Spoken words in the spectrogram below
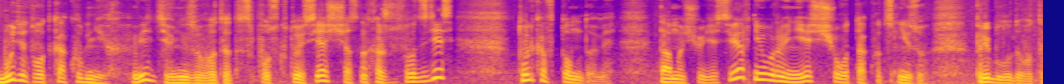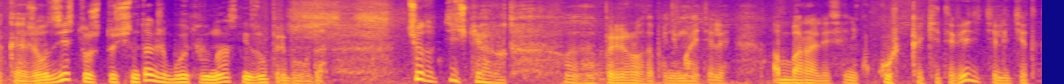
будет вот как у них. Видите, внизу вот этот спуск. То есть я сейчас нахожусь вот здесь, только в том доме. Там еще есть верхний уровень, есть еще вот так вот снизу. Приблуда вот такая же. Вот здесь тоже точно так же будет у нас снизу приблуда. Что тут птички орут? Природа, понимаете ли. Оборались они, кукушки какие-то, видите, летит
